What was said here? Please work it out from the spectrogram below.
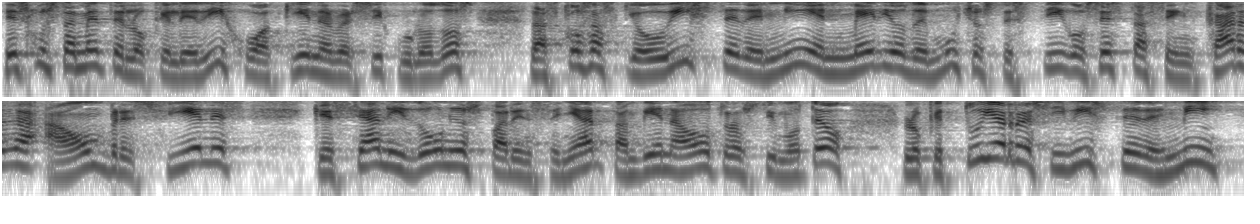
Es justamente lo que le dijo aquí en el versículo 2, las cosas que oíste de mí en medio de muchos testigos, estas encarga a hombres fieles que sean idóneos para enseñar también a otros, Timoteo. Lo que tú ya recibiste de mí,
